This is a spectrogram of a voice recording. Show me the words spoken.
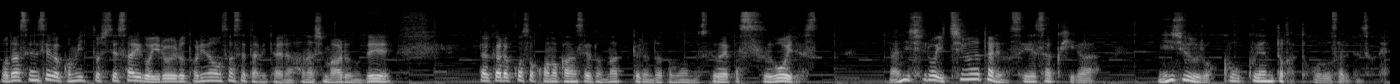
小田先生がコミットして最後いろいろ取り直させたみたいな話もあるので、だからこそこの完成度になってるんだと思うんですけど、やっぱすごいです。何しろ1話あたりの制作費が26億円とかって報道されてるんですよね。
